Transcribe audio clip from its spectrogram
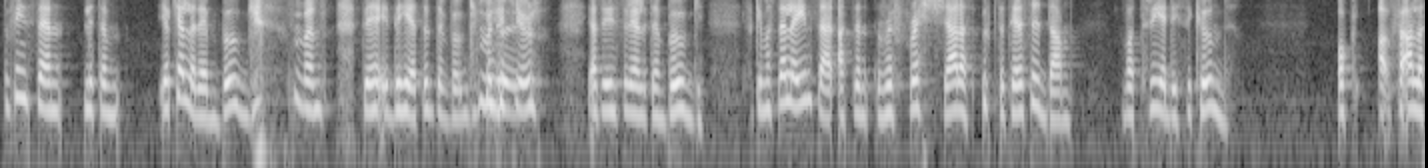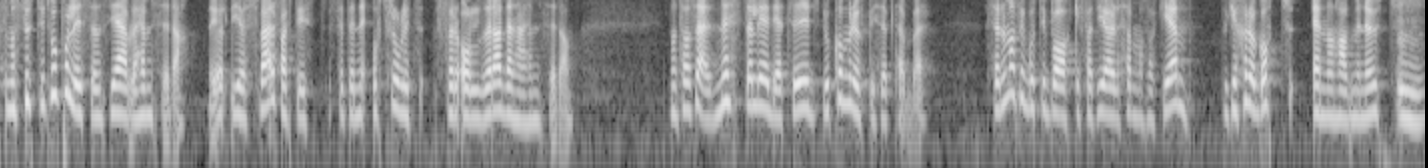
Då finns det en liten, jag kallar det en bugg, men det, det heter inte bugg, men det är kul. Att vi installerar en liten bugg. Så kan man ställa in så här att den refreshar, alltså uppdaterar sidan var tredje sekund. Och för alla som har suttit på polisens jävla hemsida, jag, jag svär faktiskt, för att den är otroligt föråldrad den här hemsidan. Man tar så här, nästa lediga tid, då kommer det upp i september. Sen när man ska gå tillbaka för att göra samma sak igen, då kanske det har gått en och en halv minut. Mm.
